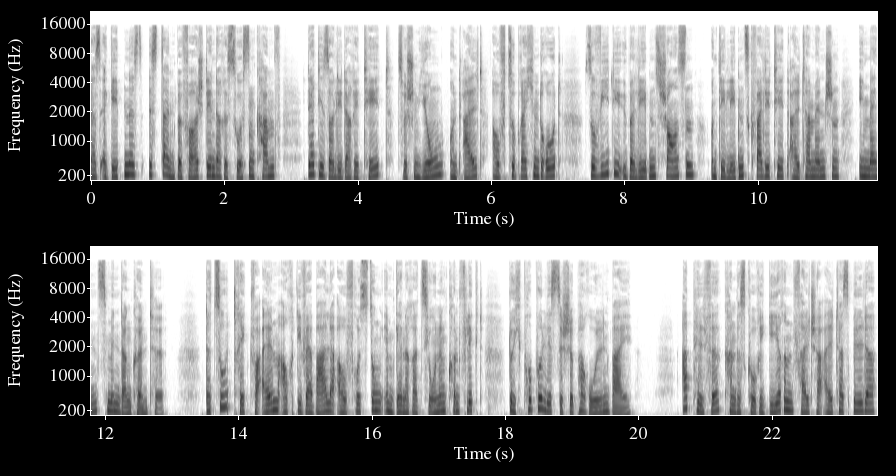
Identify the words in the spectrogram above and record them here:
Das Ergebnis ist ein bevorstehender Ressourcenkampf, der die Solidarität zwischen Jung und Alt aufzubrechen droht, sowie die Überlebenschancen und die Lebensqualität alter Menschen immens mindern könnte. Dazu trägt vor allem auch die verbale Aufrüstung im Generationenkonflikt durch populistische Parolen bei. Abhilfe kann das Korrigieren falscher Altersbilder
